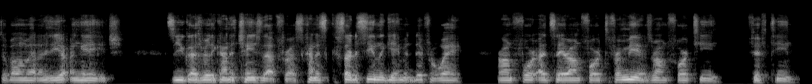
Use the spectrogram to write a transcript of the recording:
development at a young age. So you guys really kind of changed that for us. Kind of started seeing the game in a different way. Around four, I'd say around four. For me, it was around 14, 15,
